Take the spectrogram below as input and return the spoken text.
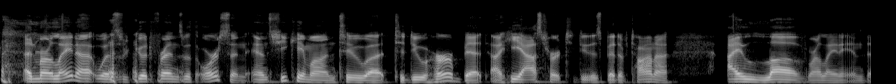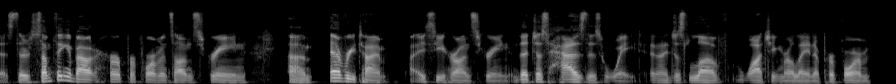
and Marlene was good friends with Orson, and she came on to uh, to do her bit. Uh, he asked her to do this bit of Tana, I love Marlene in this. There's something about her performance on screen um, every time I see her on screen that just has this weight, and I just love watching Marlena perform.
